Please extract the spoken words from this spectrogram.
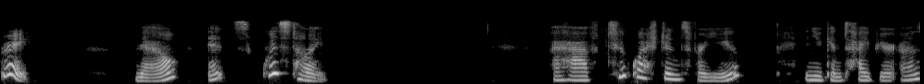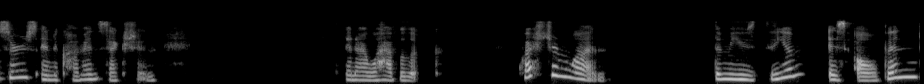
Great. Now it's quiz time. I have two questions for you, and you can type your answers in the comment section, and I will have a look. Question one. The museum is opened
